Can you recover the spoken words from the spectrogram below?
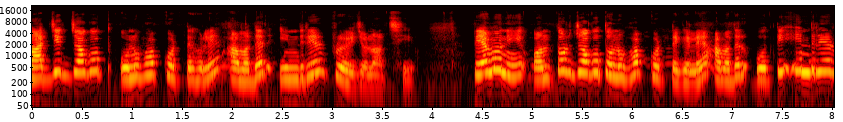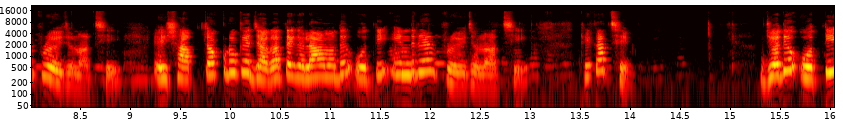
বাহ্যিক জগৎ অনুভব করতে হলে আমাদের ইন্দ্রিয়ের প্রয়োজন আছে। তেমনি অন্তর্জগৎ অনুভব করতে গেলে আমাদের অতি ইন্দ্রিয়ের প্রয়োজন আছে। এই সাত চক্রকে জাগাতে গেলে আমাদের অতি ইন্দ্রিয়ের প্রয়োজন আছে। ঠিক আছে? যদি অতি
